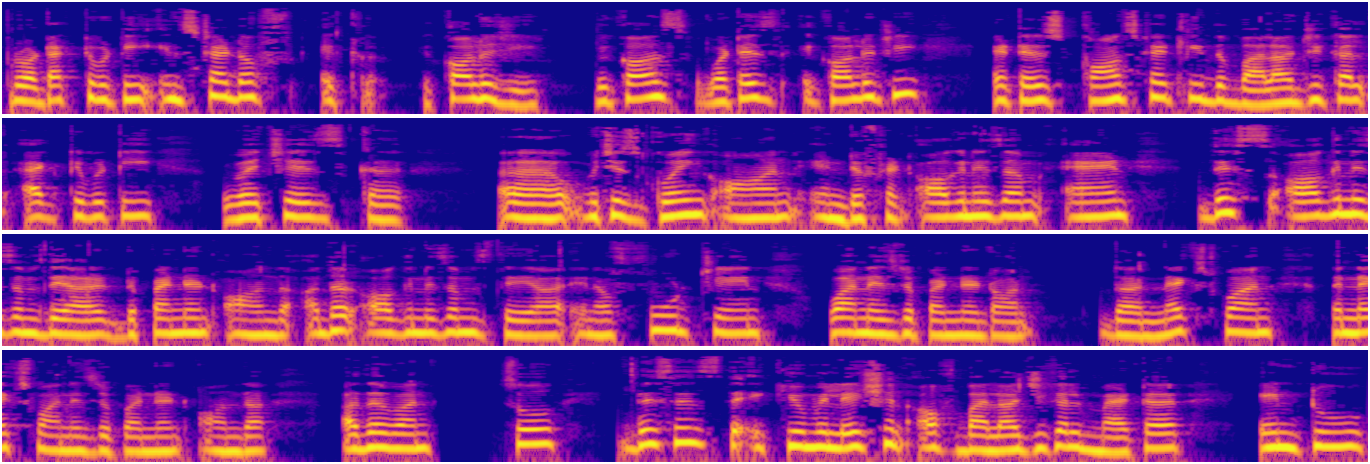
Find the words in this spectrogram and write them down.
productivity instead of ecology. Because what is ecology? It is constantly the biological activity which is uh, which is going on in different organism and these organisms, they are dependent on the other organisms. They are in a food chain. One is dependent on the next one. The next one is dependent on the other one. So this is the accumulation of biological matter into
